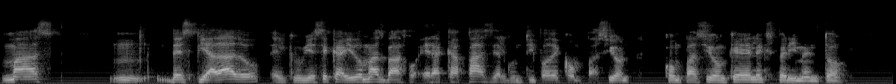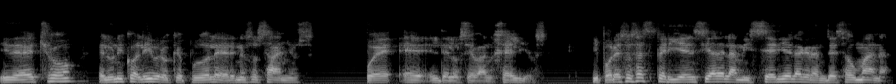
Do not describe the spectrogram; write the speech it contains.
más mm, despiadado, el que hubiese caído más bajo, era capaz de algún tipo de compasión, compasión que él experimentó. Y de hecho, el único libro que pudo leer en esos años fue eh, el de los Evangelios. Y por eso esa experiencia de la miseria y la grandeza humana,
